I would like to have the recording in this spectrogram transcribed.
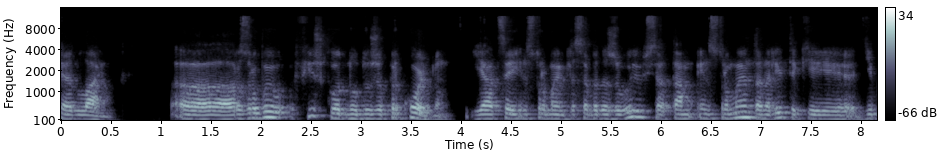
Headline е, розробив фішку одну дуже прикольну. Я цей інструмент для себе доживився. Там інструмент аналітики Deep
